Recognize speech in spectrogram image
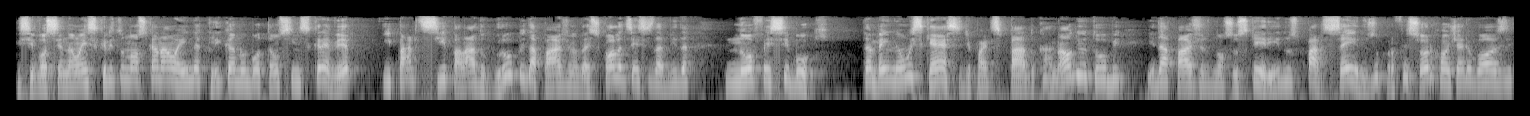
E se você não é inscrito no nosso canal ainda, clica no botão se inscrever e participa lá do grupo e da página da Escola de Ciências da Vida no Facebook. Também não esquece de participar do canal do YouTube e da página dos nossos queridos parceiros, o professor Rogério Gozzi,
